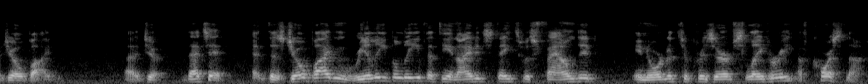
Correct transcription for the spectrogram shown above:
Joe Biden. Uh, Joe, that's it. Uh, Does Joe Biden really believe that the United States was founded in order to preserve slavery? Of course not.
